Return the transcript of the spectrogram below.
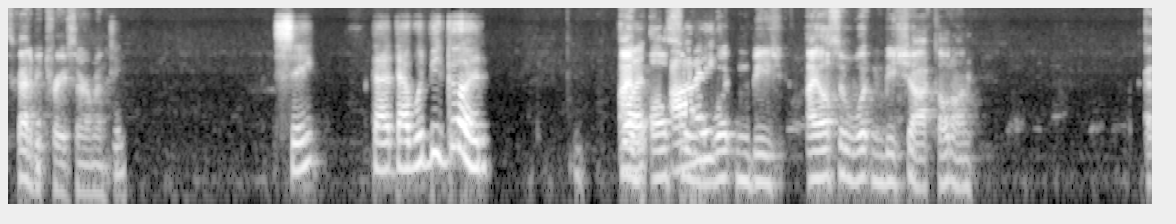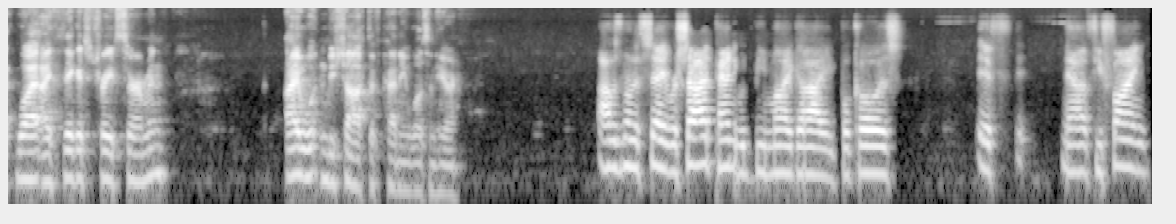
It's got to be Trey Sermon. See, that that would be good. I also I- wouldn't be. I also wouldn't be shocked. Hold on. Why I think it's Trey Sermon. I wouldn't be shocked if Penny wasn't here. I was going to say Rashad Penny would be my guy because if now if you find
